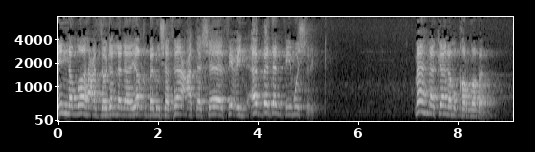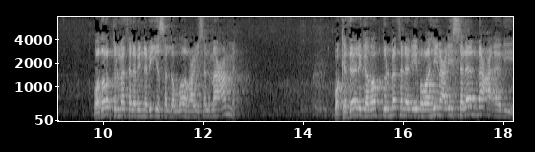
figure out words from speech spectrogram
إن الله عز وجل لا يقبل شفاعة شافع أبدا في مشرك. مهما كان مقربا. وضربت المثل بالنبي صلى الله عليه وسلم مع عمه. وكذلك ضربت المثل بإبراهيم عليه السلام مع أبيه.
